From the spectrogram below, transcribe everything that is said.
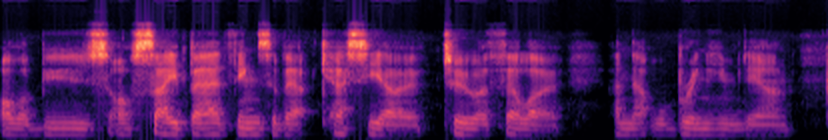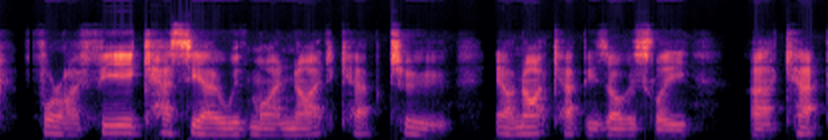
I'll abuse, I'll say bad things about Cassio to Othello, and that will bring him down. For I fear Cassio with my nightcap too. Now, nightcap is obviously a cap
